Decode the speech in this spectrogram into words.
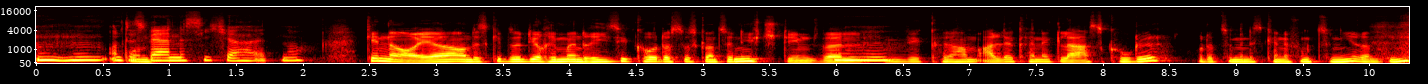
Mhm, und es wäre eine Sicherheit, ne? Genau, ja. Und es gibt natürlich auch immer ein Risiko, dass das Ganze nicht stimmt, weil mhm. wir haben alle keine Glaskugel oder zumindest keine funktionierenden.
